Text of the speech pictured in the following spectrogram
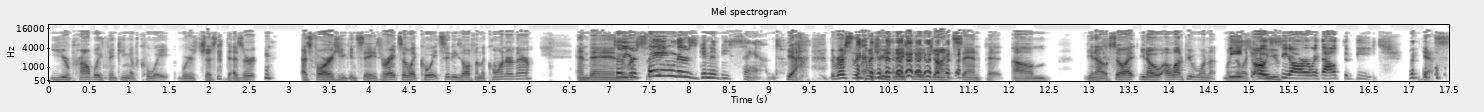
you're probably thinking of Kuwait, where it's just desert as far as you can see, right? So like Kuwait City's off in the corner there, and then so the you're saying there's going to be sand. yeah, the rest of the country is basically a giant sand pit. Um, you know, so I, you know, a lot of people when when they're Beach like, oh, you OCR without the beach. yes.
